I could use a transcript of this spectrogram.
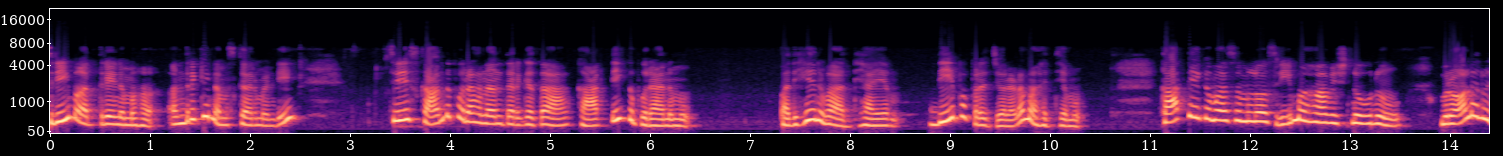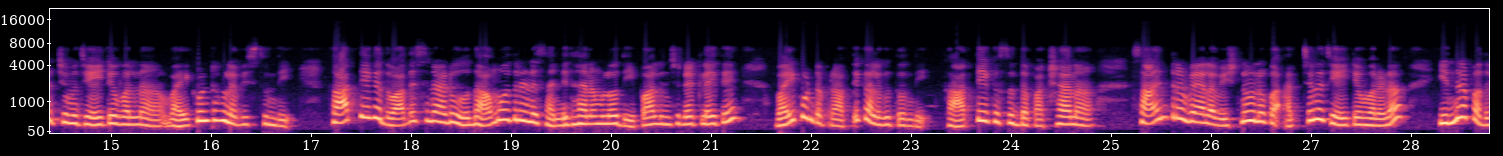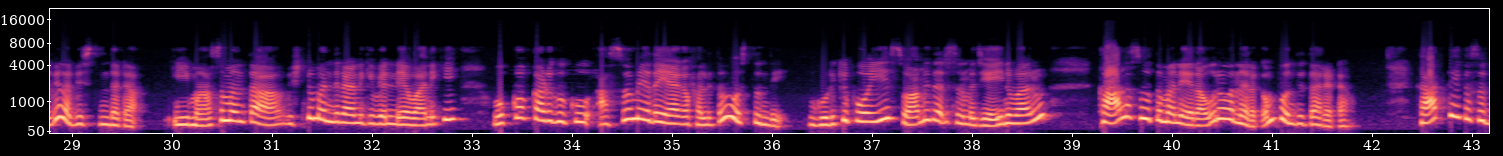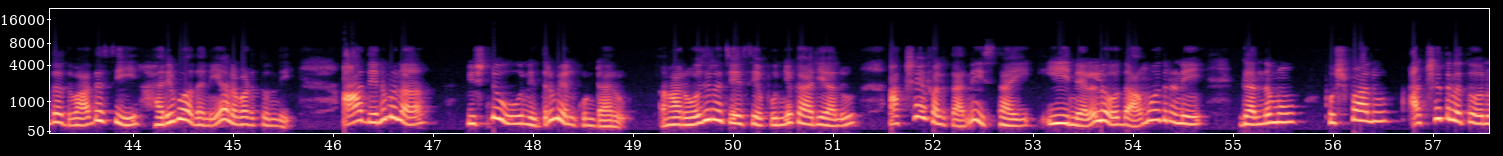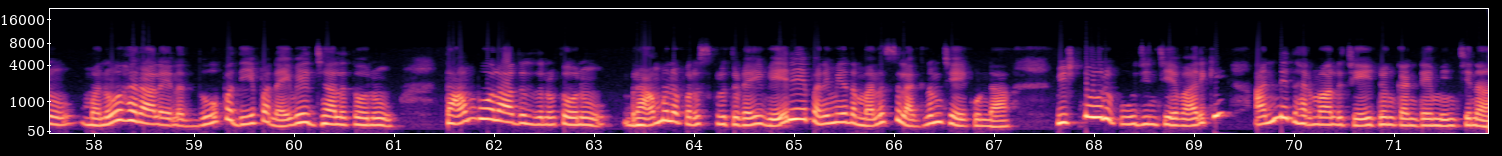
శ్రీ మాత్రే నమ. అందరికీ నమస్కారం అండి శ్రీ స్కాంద పురాణాంతర్గత కార్తీక పురాణము పదిహేనవ అధ్యాయం దీప ప్రజ్వలన మహత్యము. కార్తీక మాసంలో శ్రీ మహావిష్ణువును మ్రోళ నృత్యము చేయటం వలన వైకుంఠం లభిస్తుంది. కార్తీక ద్వాదశి నాడు దామోదరుని సన్నిధానంలో దీపాలుంచినట్లయితే వైకుంఠ ప్రాప్తి కలుగుతుంది. కార్తీక శుద్ధ పక్షాన సాయంత్రం వేళ విష్ణువునకు అర్చన చేయటం వలన ఇంద్ర పదవి లభిస్తుందట. ఈ మాసమంతా విష్ణు మందిరానికి వెళ్ళేవానికి ఒక్కొక్క అడుగుకు అశ్వమేధ యాగ ఫలితం వస్తుంది. గుడికి పోయి స్వామి దర్శనం చేయని వారు కాలసూతం అనే రౌరవ నరకం పొందుతారట. కార్తీక శుద్ధ ద్వాదశి హరిబోధని అనబడుతుంది. ఆ దినమున విష్ణువు నిద్ర మేల్కుంటారు. ఆ రోజున చేసే పుణ్యకార్యాలు అక్షయ ఫలితాన్ని ఇస్తాయి. ఈ నెలలో దామోదరుని గంధము పుష్పాలు అక్షతలతోనూ మనోహరాలైన ధూప దీప నైవేద్యాలతోనూ తాంబూలాదులతోనూ బ్రాహ్మణ పురస్కృతుడై వేరే పని మీద మనస్సు లగ్నం చేయకుండా విష్ణువును పూజించే వారికి అన్ని ధర్మాలు చేయటం కంటే మించిన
